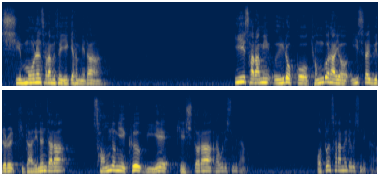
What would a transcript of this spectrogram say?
시몬은 사람에서 얘기합니다. 이 사람이 의롭고 경건하여 이스라엘 위로를 기다리는 자라 성령이 그 위에 계시더라 라고 되어 있습니다. 어떤 사람이 되겠습니까?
